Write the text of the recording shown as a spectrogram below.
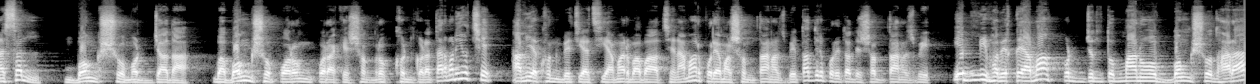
নাসাল বংশ মর্যাদা বা বংশ পরম্পরাকে সংরক্ষণ করা। তার মানে হচ্ছে, আমি এখন বেঁচে আছি, আমার বাবা আছেন, আমার পরে আমার সন্তান আসবে, তাদের পরে তাদের সন্তান আসবে। এমনিভাবে কেয়ামাত পর্যন্ত মানব বংশধারা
